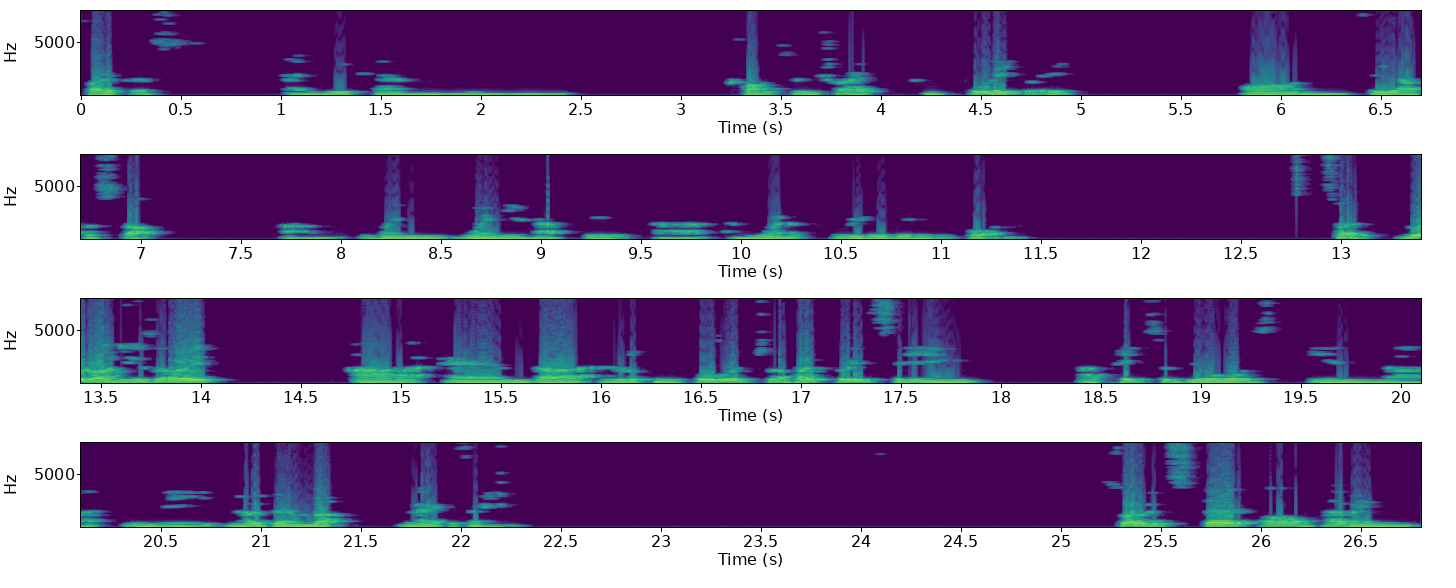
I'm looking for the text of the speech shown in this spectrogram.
focus and you can concentrate completely on the other stuff um, when when you have to uh, and when it's really really important. So good on you, Zoe, uh, and uh, and looking forward to hopefully seeing a piece of yours in uh, in the November magazine. So instead of having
